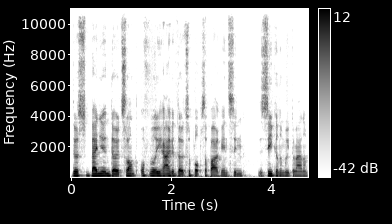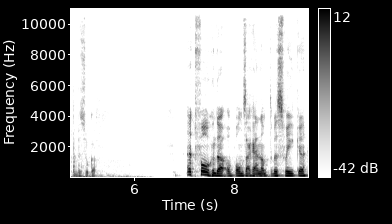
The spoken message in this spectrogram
Dus ben je in Duitsland of wil je graag het Duitse Plopsapark eens zien, zeker de moeite waard om te bezoeken. Het volgende op onze agenda om te bespreken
